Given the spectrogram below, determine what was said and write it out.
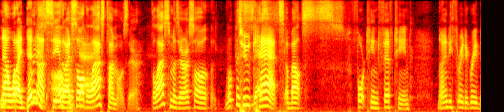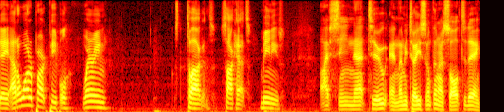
Now, what I did what not see that I saw the last time I was there. The last time I was there, I saw What two cats about s- 14, 15, 93 degree day at a water park. People wearing toboggans, sock hats, beanies. I've seen that too, and let me tell you something. I saw it today.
